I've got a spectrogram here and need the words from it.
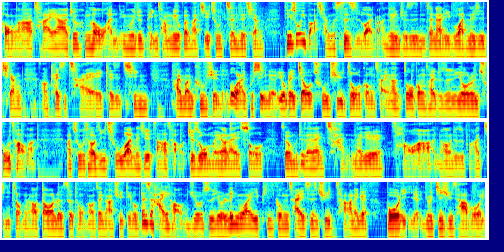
捅啊，拆啊，就很好玩，因为就平常没有办法接触真的枪。听说一把枪四十万嘛，那你就是在那里玩那些枪，然后开始拆，开始清，还蛮酷炫的。后来不幸的又被叫出去做公差，那做公差就是有人除草嘛。啊，除草机除完那些杂草，就是我们要来收，所以我们就在那里铲那个草啊，然后就是把它集中，然后倒到垃圾桶，然后再拿去丢。但是还好，就是有另外一批公差是去擦那个玻璃的，又继续擦玻璃，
